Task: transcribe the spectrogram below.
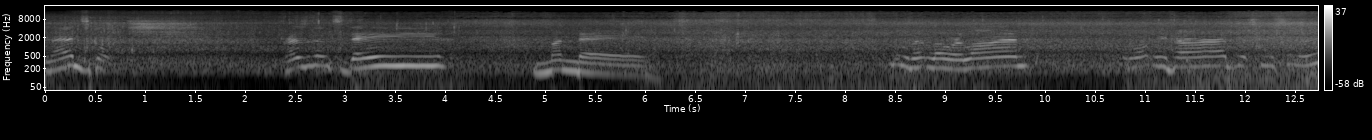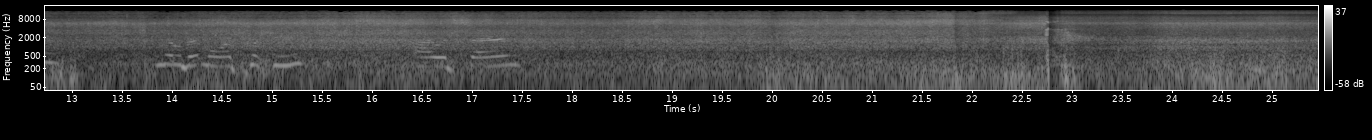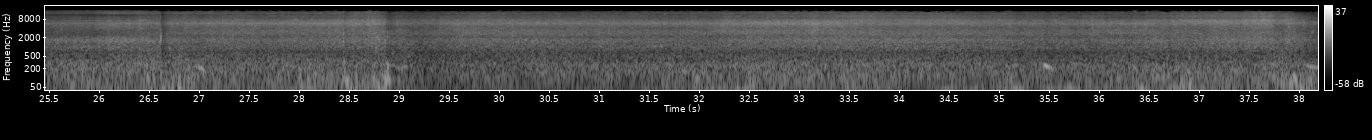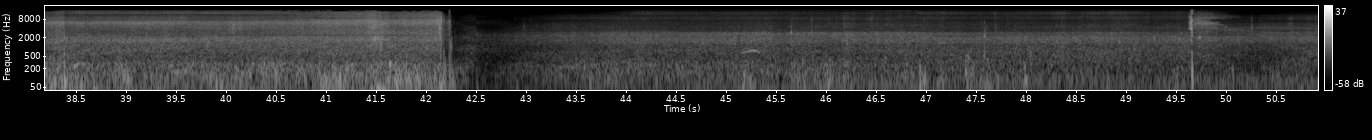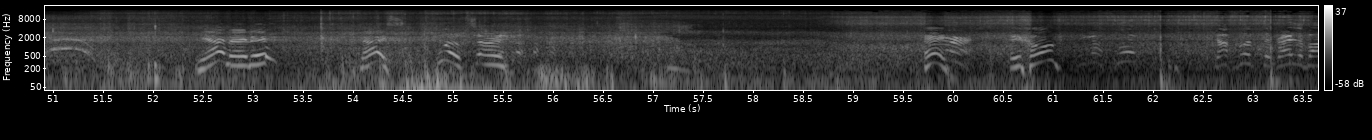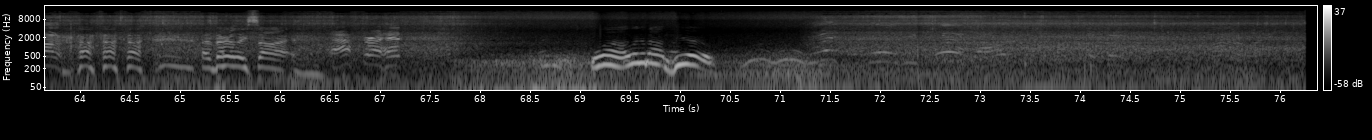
Ned's Gulch. President's Day Monday. A little bit lower line than what we've had just recently. A little bit more pushy, I would say. Yeah, baby. Nice. Whoa, sorry. Hey, are you cold? You got flipped Got flipped it right at the bottom. I barely saw it. After I hit Whoa, look at that view.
